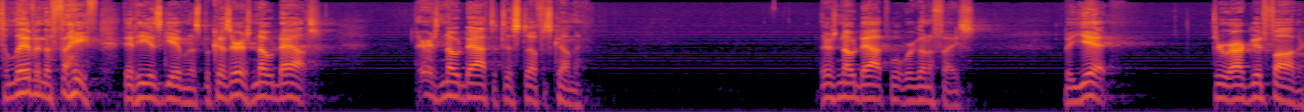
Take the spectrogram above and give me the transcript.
To live in the faith that He has given us because there is no doubt There is no doubt that this stuff is coming. There's no doubt what we're going to face. But yet, through our good Father,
